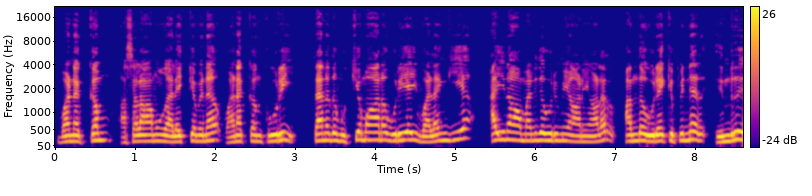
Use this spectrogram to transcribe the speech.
வணக்கம் அசலாமு அலைக்கம் என வணக்கம் கூறி தனது முக்கியமான உரையை வழங்கிய ஐநா மனித உரிமை ஆணையாளர் அந்த உரைக்கு பின்னர் இன்று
